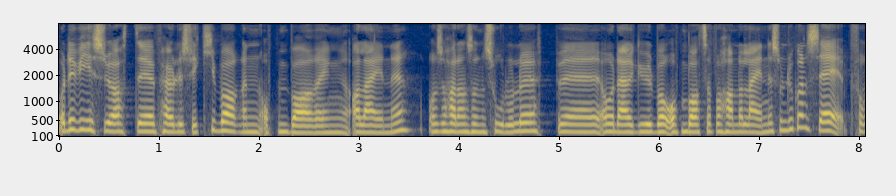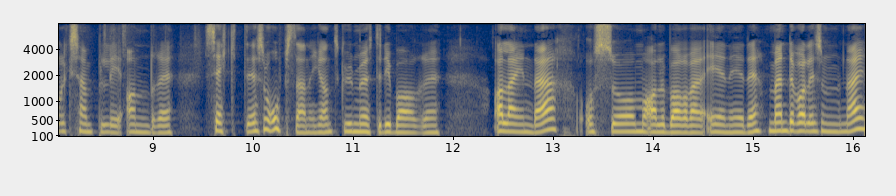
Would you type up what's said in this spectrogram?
Og det viser jo at eh, Paulus fikk ikke bare en åpenbaring alene, og så hadde han sånn sololøp, eh, og der Gud bare åpenbarte seg for han alene, som du kan se f.eks. i andre sekter som oppstår. Gud møter de bare alene der, og så må alle bare være enige i det. Men det var liksom Nei,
